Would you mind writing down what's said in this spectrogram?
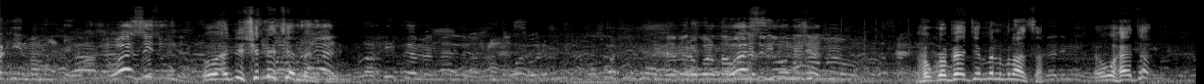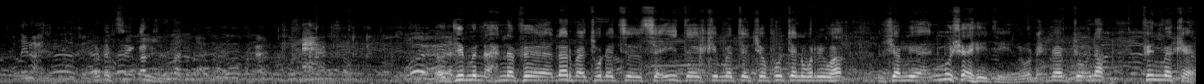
الزيتون الزيتون بس مخون بيني وبينك راه كاين ثمن والزيتون وعندي شله ثمن والزيتون هو بادي من البلاصة. وهذا ديما إحنا في الأربعة ولاد سعيد كما تشوفوا تنوريوها لجميع المشاهدين. والاحباب تاعنا في المكان.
